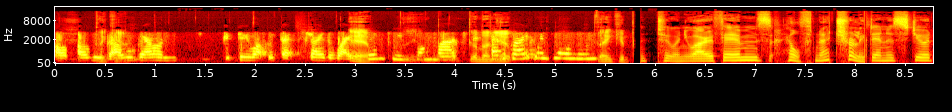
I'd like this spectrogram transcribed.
I'll, I'll, Thank I you. will go and do up with that straight away. Yeah. Thank you so much. Good on Have you. a great weekend. Thank you. 2NURFM's Health Naturally. Dennis Stewart.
